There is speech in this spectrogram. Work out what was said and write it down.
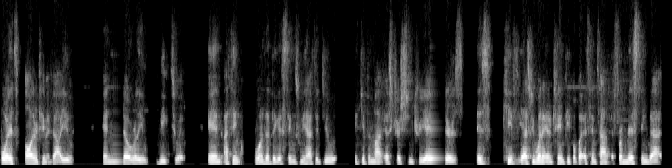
or it's all entertainment value and no really meat to it. And I think one of the biggest things we have to do and keep in mind as Christian creators is keep yes, we want to entertain people, but at the same time, if we're missing that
